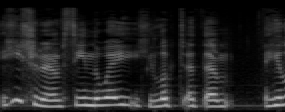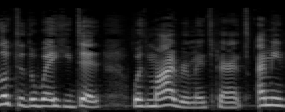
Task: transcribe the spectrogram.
he shouldn't have seen the way he looked at them. He looked at the way he did with my roommate's parents. I mean,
